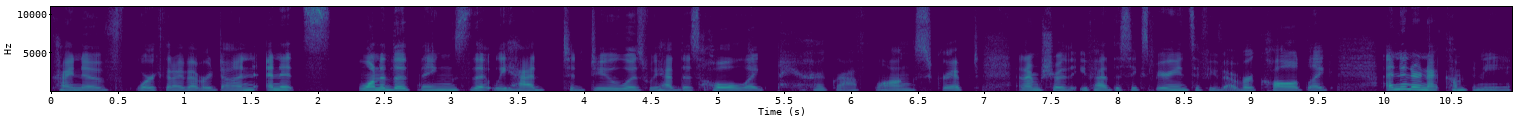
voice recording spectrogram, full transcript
kind of work that I've ever done. And it's one of the things that we had to do was we had this whole like paragraph long script. And I'm sure that you've had this experience if you've ever called like an internet company,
